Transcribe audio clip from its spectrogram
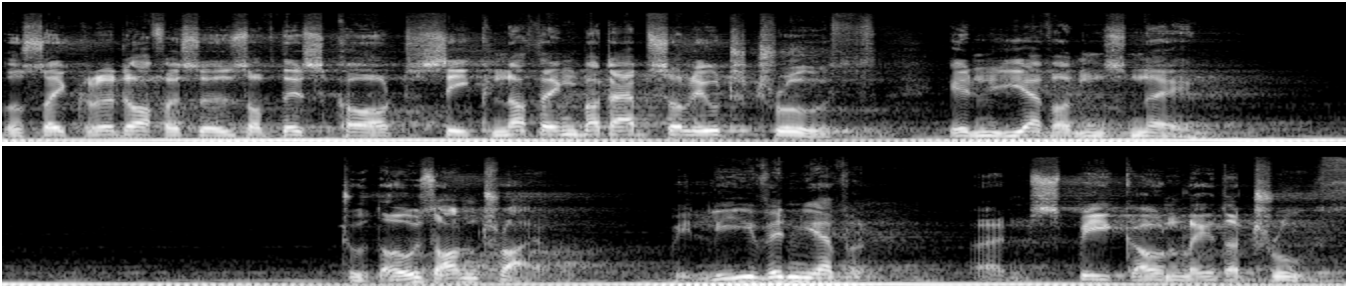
The sacred officers of this court seek nothing but absolute truth in Yevon's name. To those on trial, believe in Yevon and speak only the truth.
